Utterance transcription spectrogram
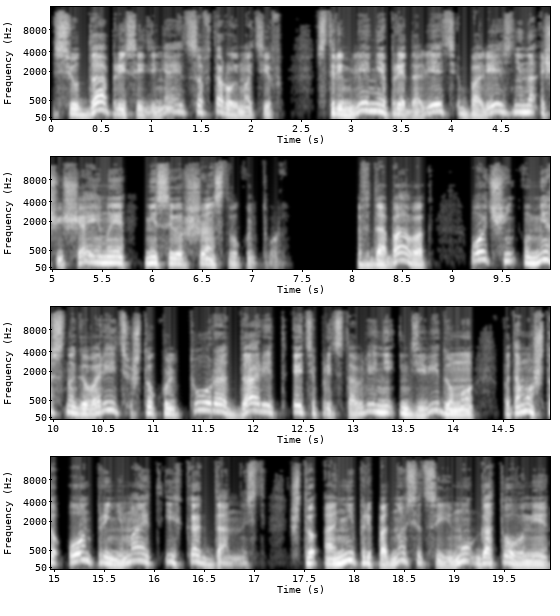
Сюда присоединяется второй мотив — стремление преодолеть болезненно ощущаемые несовершенства культуры. Вдобавок, очень уместно говорить, что культура дарит эти представления индивидууму, потому что он принимает их как данность, что они преподносятся ему готовыми,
